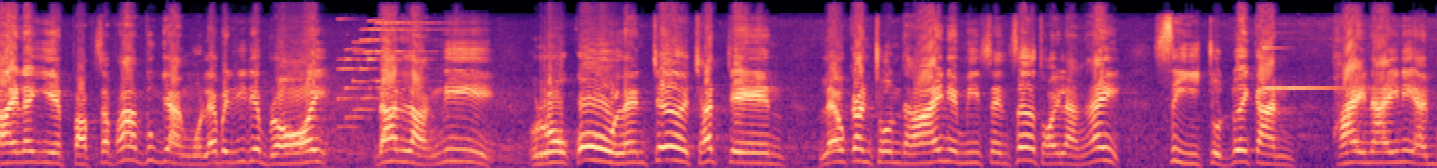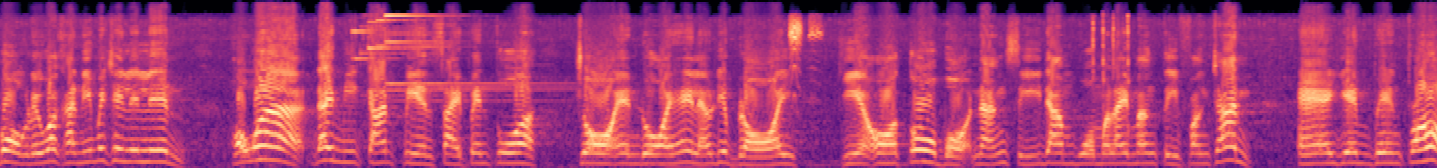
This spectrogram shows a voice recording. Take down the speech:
รายละเอียดปรับสภาพทุกอย่างหมดแล้วเป็นที่เรียบร้อย ด้านหลังนี่ โลโก้แลนเจอร์ชัดเจน แล้วกันชนท้ายเนี่ยมีเซ็นเซอร์ถอยหลังให้ 4 จุดด้วยกัน ภายในนี่อันบอกเลยว่าคันนี้ไม่ใช่เล่นๆ เพราะว่าได้มีการเปลี่ยนใส่เป็นตัวจอ Android ให้แล้วเรียบร้อย เกียร์ออโต้เบาะหนังสีดำพวงมาลัยมังติฟังก์ชัน แอร์เย็นเพลงเพราะ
